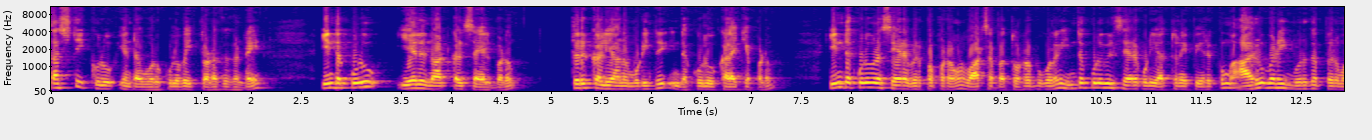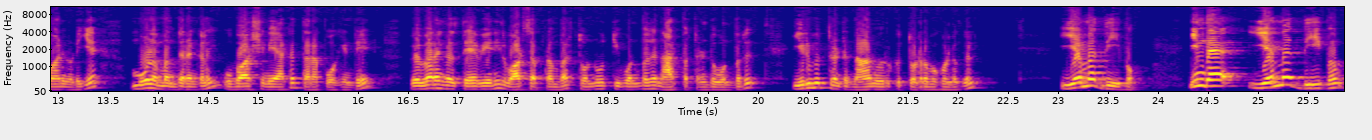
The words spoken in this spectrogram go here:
சஷ்டி குழு என்ற ஒரு குழுவை தொடங்குகின்றேன். இந்த குழு ஏழு நாட்கள் செயல்படும். திருக்கல்யாணம் முடிந்து இந்த குழு கலைக்கப்படும். இந்த குழுவில் சேர விருப்பப்படுறவங்க வாட்ஸ்அப்பை தொடர்பு கொள்ளுங்க. இந்த குழுவில் சேரக்கூடிய அத்துணை பேருக்கும் அறுவடை முருகப்பெருமானினுடைய மூல மந்திரங்களை உபாசனையாக தரப்போகின்றேன். விவரங்கள் தேவையெனில் வாட்ஸ்அப் நம்பர் தொண்ணூற்றி ஒன்பது நாற்பத்தி ரெண்டு ஒன்பது இருபத்தி ரெண்டு நானூறுக்கு தொடர்பு கொள்ளுங்கள். யம தீபம். இந்த யம தீபம்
